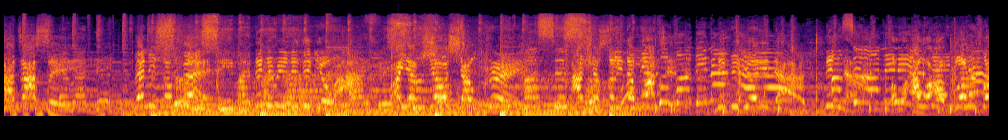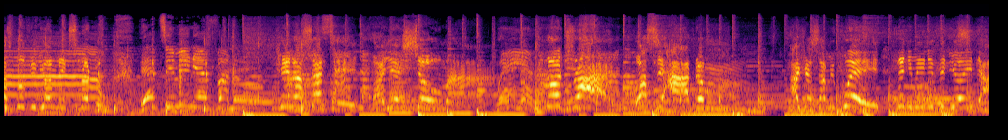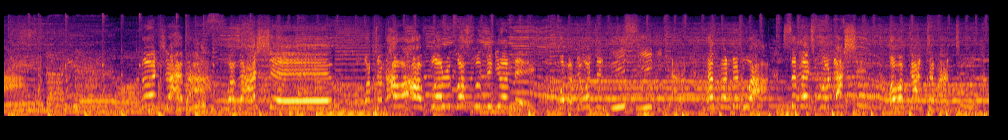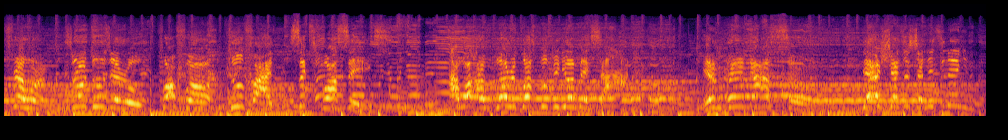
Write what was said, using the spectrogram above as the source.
bẹni sọ fẹ. nídìí mi ní dídì wa ọyẹ fẹ ọ ṣàn kúrẹ aṣọ sọlídà buwati ní fídíò yìí dà nínà ọwọ hour of gospel video mix nodo. etí mi ọyẹ ṣéwùmá no try wọ́n sì aṣọ sami kúẹ̀ nídìí mi ní fídíò yìí dà no driver wọ́n bá what an hour of glory gospel video make What bẹ̀bí wọ́n tẹ̀ vcd yàrá ẹ̀fọn dodo a civic production our kantamanto fẹ́ wọn zero two zero four four two five six four six. Hour of glory gospel video mixer. Mpenda so dẹ́ ṣe ti ṣe ní sinẹ́yìn mọ́.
